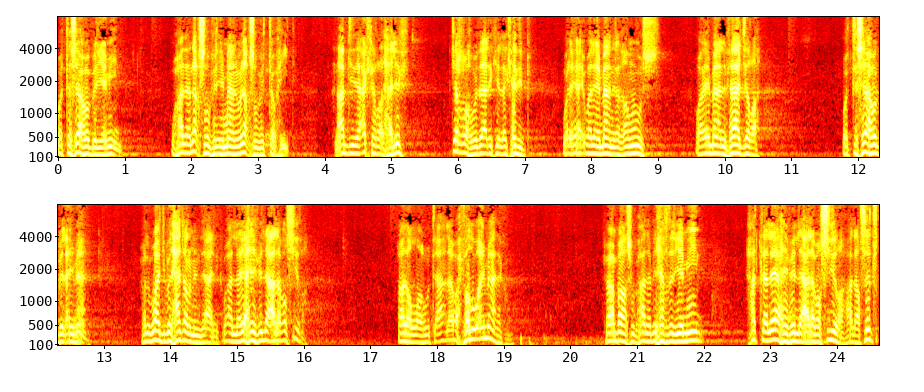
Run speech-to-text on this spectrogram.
والتساهل باليمين وهذا نقص في الإيمان ونقص في التوحيد. العبد إذا أكثر الحلف جره ذلك إلى الكذب والإيمان الغموس والإيمان الفاجرة والتساهل بالأيمان. فالواجب الحذر من ذلك وأن لا يحلف إلا على بصيرة. قال الله تعالى واحفظوا أيمانكم. فأمر سبحانه بحفظ اليمين حتى لا يحلف إلا على بصيرة على صدق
